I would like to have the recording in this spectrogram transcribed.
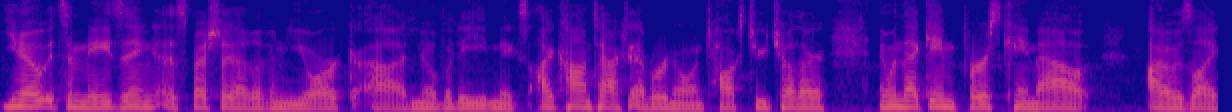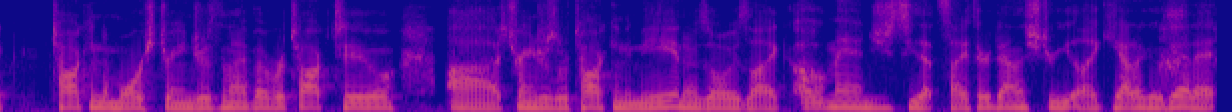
you know, it's amazing. Especially I live in New York. Uh, nobody makes eye contact ever. No one talks to each other. And when that game first came out, I was like talking to more strangers than I've ever talked to. Uh, strangers were talking to me, and it was always like, "Oh man, did you see that Scyther down the street? Like, you gotta go get it."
